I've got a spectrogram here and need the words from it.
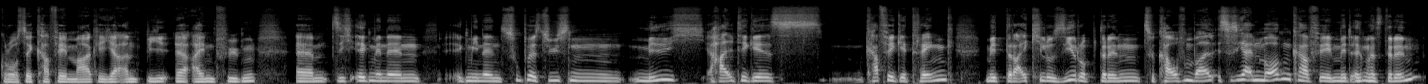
große Kaffeemarke hier äh, einfügen, ähm, sich irgendwie einen, irgendwie einen super süßen, milchhaltiges Kaffeegetränk mit drei Kilo Sirup drin zu kaufen, weil es ist ja ein Morgenkaffee mit irgendwas drin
